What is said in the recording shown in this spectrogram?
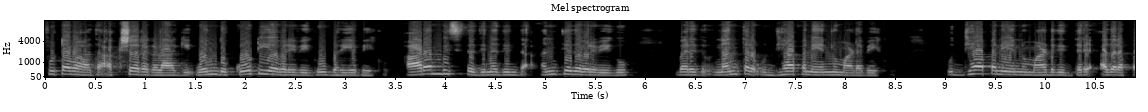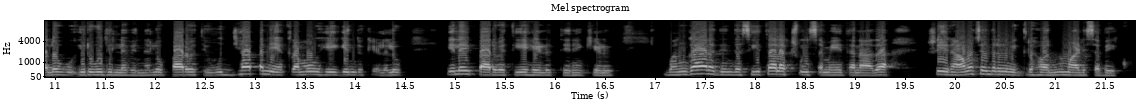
ಪುಟವಾದ ಅಕ್ಷರಗಳಾಗಿ ಒಂದು ಕೋಟಿಯವರೆವಿಗೂ ಬರೆಯಬೇಕು. ಆರಂಭಿಸಿದ ದಿನದಿಂದ ಅಂತ್ಯದವರೆವಿಗೂ ಬರೆದು ನಂತರ ಉದ್ಯಾಪನೆಯನ್ನು ಮಾಡಬೇಕು. ಉದ್ಯಾಪನೆಯನ್ನು ಮಾಡದಿದ್ದರೆ ಅದರ ಫಲವು ಇರುವುದಿಲ್ಲವೆನ್ನಲು ಪಾರ್ವತಿ, ಉದ್ಯಾಪನೆಯ ಕ್ರಮವು ಹೇಗೆಂದು ಕೇಳಲು ಎಲೈ ಪಾರ್ವತಿಯೇ ಹೇಳುತ್ತೇನೆ ಕೇಳು. ಬಂಗಾರದಿಂದ ಸೀತಾಲಕ್ಷ್ಮಣ ಸಮೇತನಾದ ಶ್ರೀರಾಮಚಂದ್ರನ ವಿಗ್ರಹವನ್ನು ಮಾಡಿಸಬೇಕು.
